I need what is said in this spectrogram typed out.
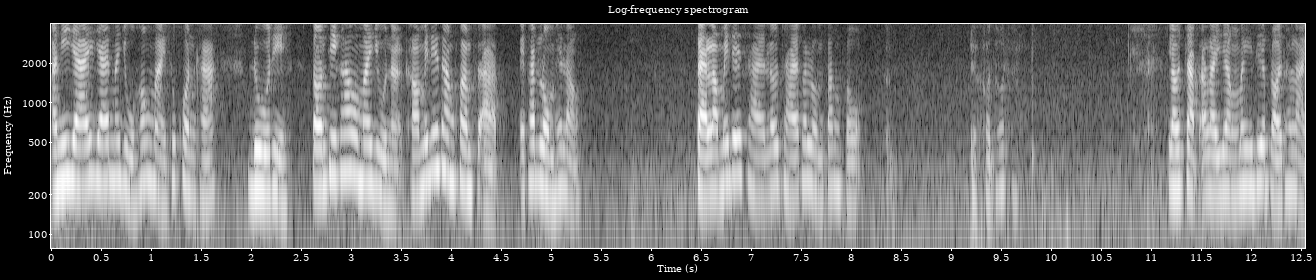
อันนี้ย้ายย้ายมาอยู่ห้องใหม่ทุกคนคะ ดูดิ ตอนที่เข้ามาอยู่น่ะ เขาไม่ได้ทำความสะอาดไอ้พัดลมให้เรา แต่เราไม่ได้ใช้ เราใช้พัดลมตั้งโต๊ะ เดี๋ยวขอโทษค่ะ เราจัดอะไรยังไม่เรียบร้อยเท่าไหร่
